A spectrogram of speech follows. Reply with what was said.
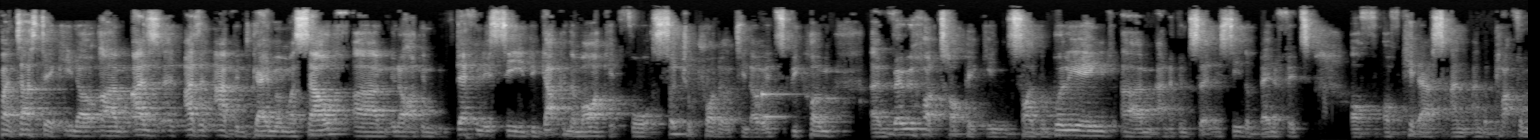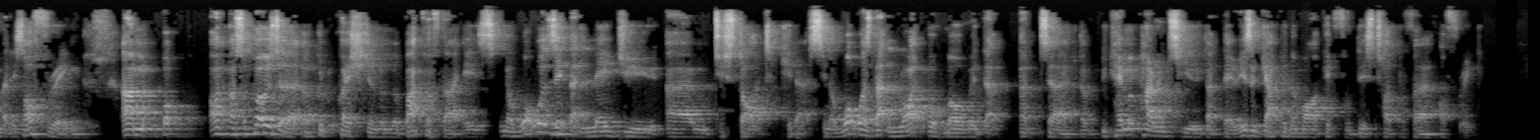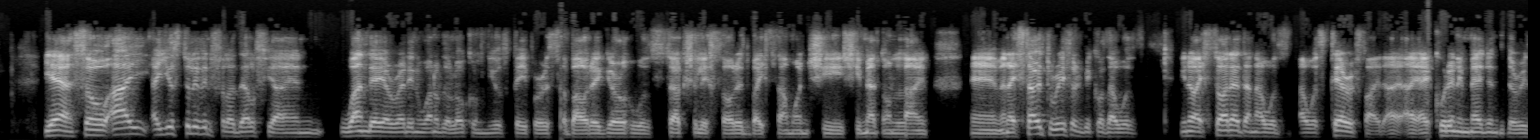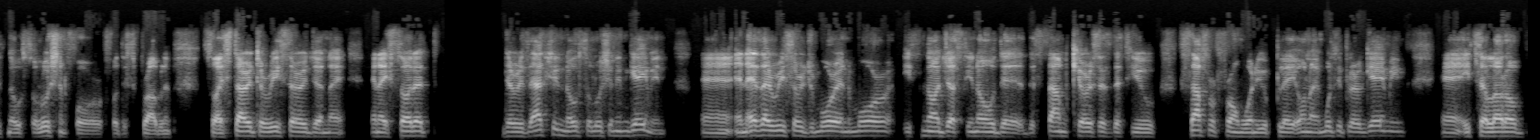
Fantastic. You know um, as as an avid gamer myself um, you know i can definitely see the gap in the market for such a product. You know it's become a very hot topic in cyberbullying um, and i can certainly see the benefits of, of Kidas and, and the platform that it's offering. Um, but I, I suppose a, a, good question on the back of that is, you know, what was it that led you um, to start Kidas? You know, what was that light bulb moment that, that, uh, that became apparent to you that there is a gap in the market for this type of uh, offering? Yeah, so I, I used to live in Philadelphia, and one day I read in one of the local newspapers about a girl who was sexually assaulted by someone she she met online, and, and I started to research because I was, you know, I saw that and I was I was terrified. I, I couldn't imagine there is no solution for for this problem. So I started to research, and I and I saw that there is actually no solution in gaming. And, and, as I research more and more, it's not just you know the the some curses that you suffer from when you play online multiplayer gaming. Uh, it's a lot of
